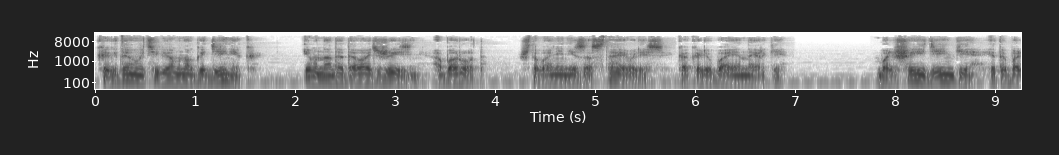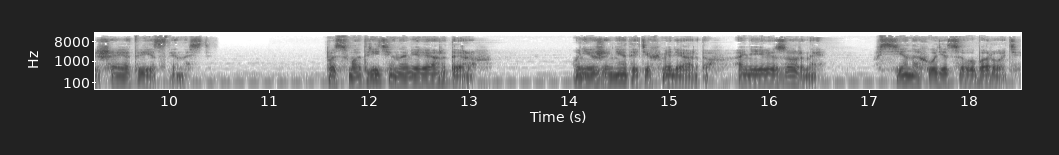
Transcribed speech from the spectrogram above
Когда у тебя много денег, им надо давать жизнь, оборот, чтобы они не застаивались, как и любая энергия. Большие деньги – это большая ответственность. Посмотрите на миллиардеров. У них же нет этих миллиардов, они иллюзорны. Все находятся в обороте,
